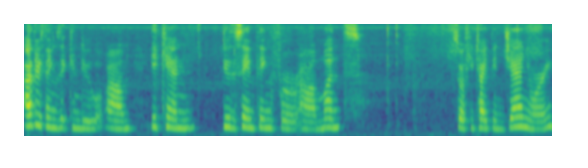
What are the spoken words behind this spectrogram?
other things it can do. Um, it can do the same thing for uh, months. So if you type in January,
